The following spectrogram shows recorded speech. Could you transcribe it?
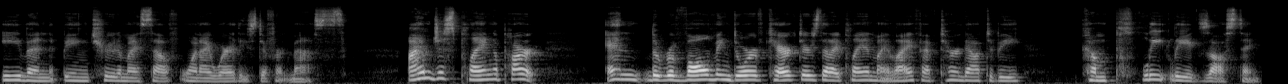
even being true to myself when I wear these different masks. I'm just playing a part. And the revolving door of characters that I play in my life have turned out to be completely exhausting.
